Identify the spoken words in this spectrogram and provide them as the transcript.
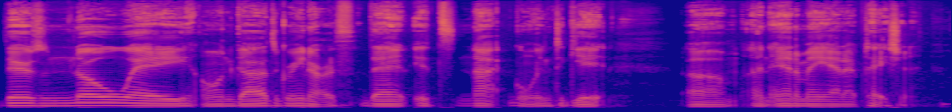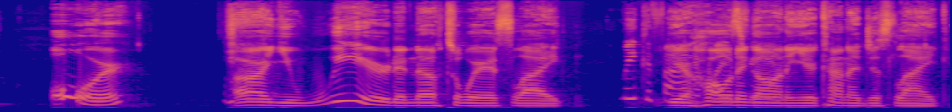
there's no way on God's green earth that it's not going to get um, an anime adaptation, or are you weird enough to where it's like, We could find. you're holding on and you're kind of just like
